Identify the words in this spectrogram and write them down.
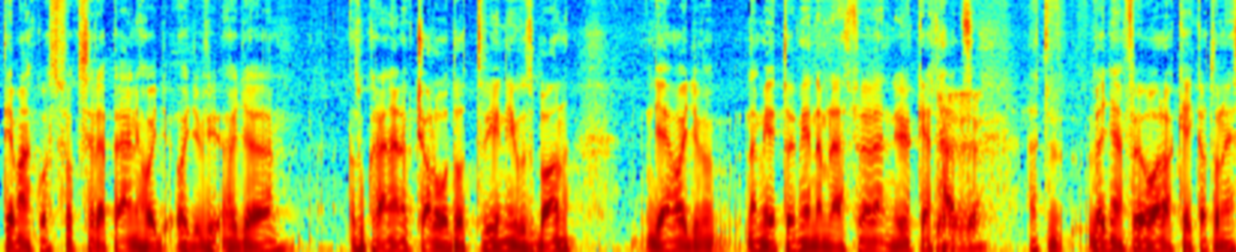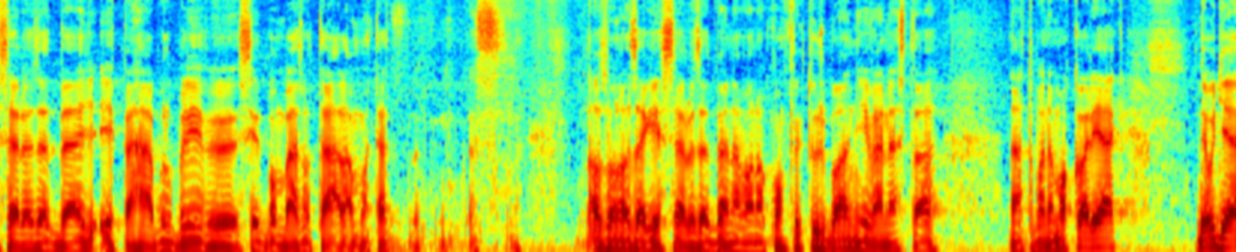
témánkhoz fog szerepelni, hogy, hogy, hogy az ukrán elnök csalódott Vilniusban, ugye, hogy nem értő, miért nem lehet felvenni őket. Hát, hát vegyen föl valaki egy katonai szervezetbe egy éppen háborúban lévő szétbombázott államot. Tehát ez, azon az egész szervezet benne van a konfliktusban, nyilván ezt a nato nem akarják. De ugye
